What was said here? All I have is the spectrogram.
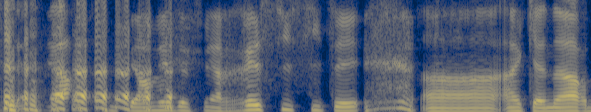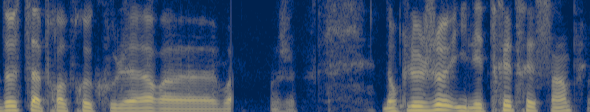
C'est la carte qui permet de faire ressusciter un, canard de sa propre couleur. voilà. Donc le jeu, il est très très simple.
